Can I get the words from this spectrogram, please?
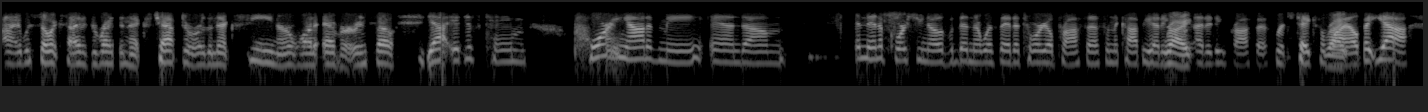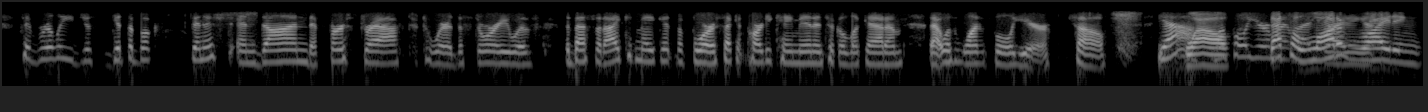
I was so excited to write the next chapter or the next scene or whatever. And so, yeah, it just came pouring out of me and um and then of course you know then there was the editorial process and the copy editing right. editing process which takes a right. while but yeah to really just get the book finished and done the first draft to where the story was the best that I could make it before a second party came in and took a look at them that was one full year. So yeah wow. that's a lot of writing it.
